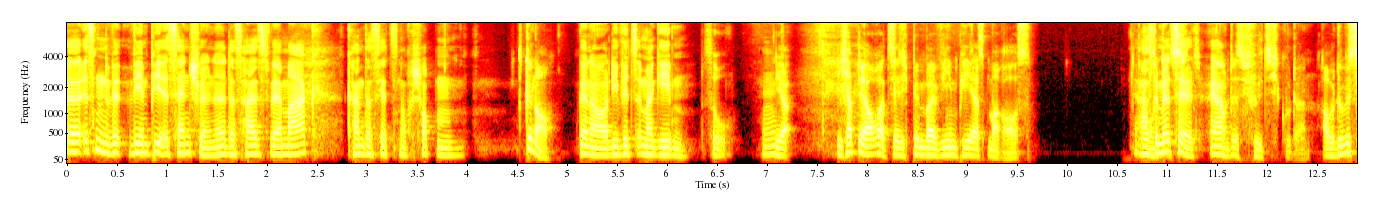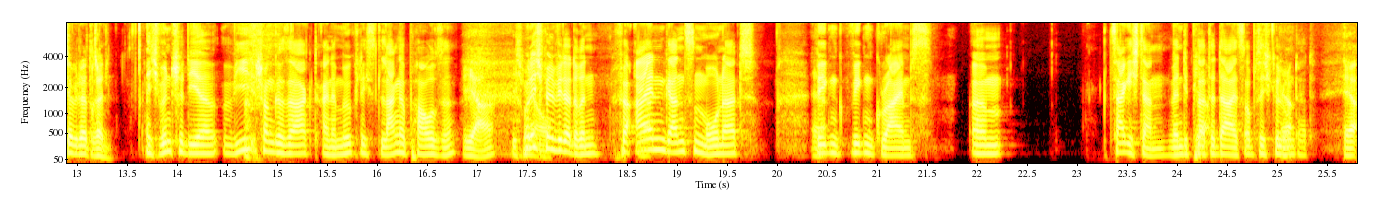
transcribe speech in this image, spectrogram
äh, ist ein WMP Essential, ne? Das heißt, wer mag, kann das jetzt noch shoppen. Genau. Genau, die wird's immer geben. So. Hm? Ja. Ich habe dir auch erzählt, ich bin bei VMP erstmal raus. Hast Und du mir es- erzählt. Ja. Und es fühlt sich gut an. Aber du bist ja wieder drin. Ich wünsche dir, wie schon gesagt, eine möglichst lange Pause. Ja, ich Und ich auch. bin wieder drin. Für einen ganzen Monat. Wegen, wegen Grimes. Ähm, zeige ich dann, wenn die Platte da ist, ob sich gelohnt hat. Ja.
